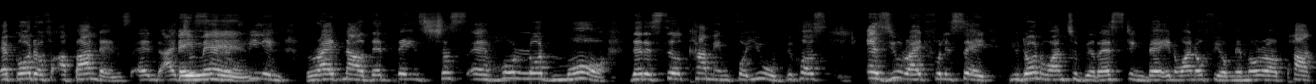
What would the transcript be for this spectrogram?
a God of abundance. And I just Amen. have a feeling right now that there is just a whole lot more that is still coming for you because, as you rightfully say, you don't want to be resting there in one of your memorial parks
